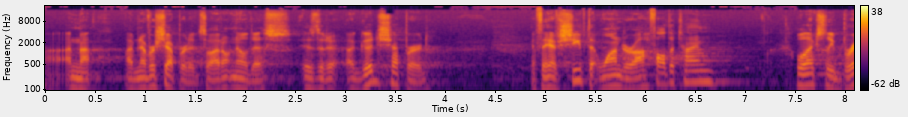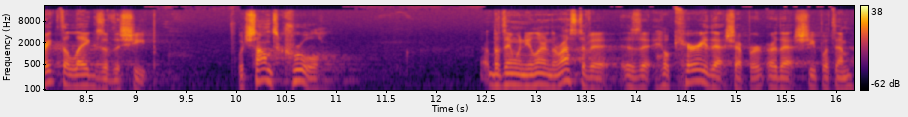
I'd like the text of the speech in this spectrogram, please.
uh, I'm not, I've never shepherded, so I don't know this, is that a, a good shepherd, if they have sheep that wander off all the time, will actually break the legs of the sheep, which sounds cruel. But then when you learn the rest of it, is that he'll carry that shepherd or that sheep with him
